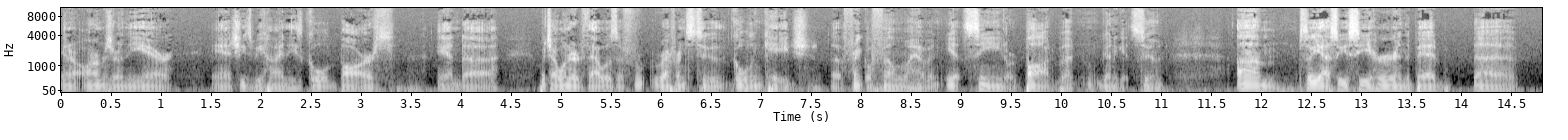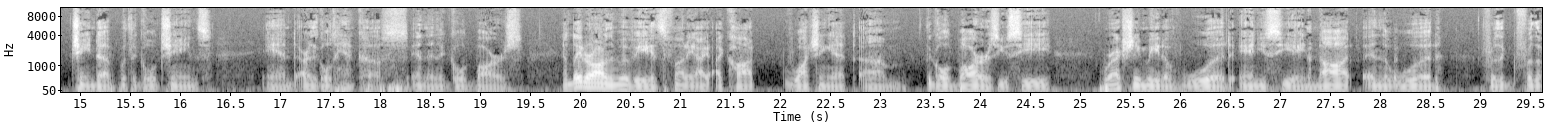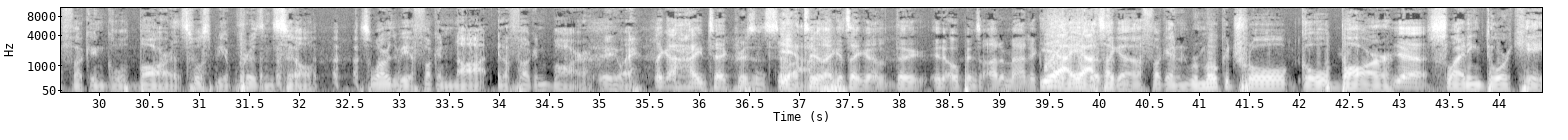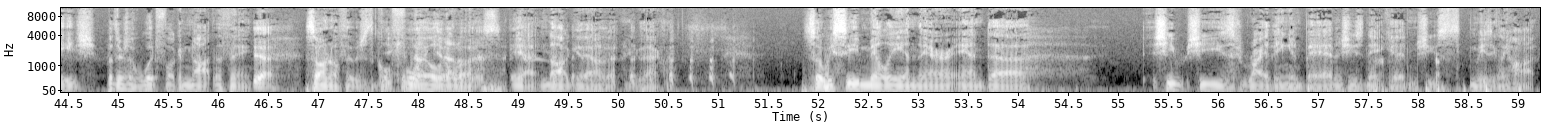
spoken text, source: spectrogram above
and her arms are in the air, and she's behind these gold bars, and uh, which I wondered if that was a f- reference to Golden Cage, a Franco film I haven't yet seen or bought, but I'm gonna get soon. Um, so yeah, so you see her in the bed, uh, chained up with the gold chains, and are the gold handcuffs, and then the gold bars. And later on in the movie, it's funny. I, I caught watching it. Um, the gold bars you see were actually made of wood, and you see a knot in the wood for the for the fucking gold bar. That's supposed to be a prison cell. so why would there be a fucking knot in a fucking bar? Anyway. Like a high tech prison cell Yeah. too. Like it's like a, the it opens automatically. Yeah, yeah, it's like a fucking remote control gold bar, Yeah. sliding door cage, but there's a wood fucking knot in the thing. yeah. So I don't know if it was just gold foil or what. Yeah, not get out of it exactly. so we see Millie in there, and uh, she she's writhing in bed, and she's naked, and she's amazingly hot,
